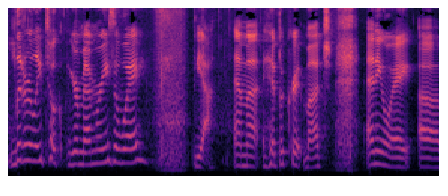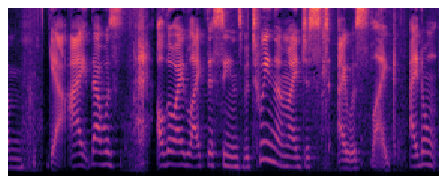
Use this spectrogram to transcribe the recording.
literally took your memories away. Yeah, Emma, hypocrite much. Anyway, um, yeah, I that was. Although I like the scenes between them, I just I was like I don't.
